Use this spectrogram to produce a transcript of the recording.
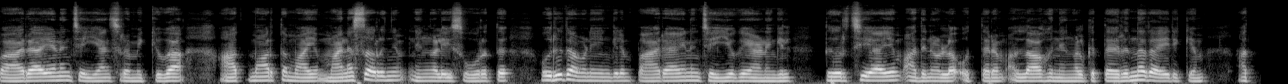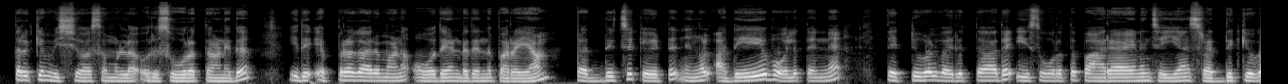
പാരായണം ചെയ്യാൻ ശ്രമിക്കുക. ആത്മാർത്ഥമായും മനസ്സറിഞ്ഞും നിങ്ങൾ ഈ സൂറത്ത് ഒരു തവണയെങ്കിലും പാരായണം ചെയ്യുകയാണെങ്കിൽ തീർച്ചയായും അതിനുള്ള ഉത്തരം അള്ളാഹു നിങ്ങൾക്ക് തരുന്നതായിരിക്കും. അത്രയ്ക്കും വിശ്വാസമുള്ള ഒരു സൂറത്താണിത്. ഇത് എപ്രകാരമാണ് ഓതേണ്ടതെന്ന് പറയാം. ശ്രദ്ധിച്ച് കേട്ട് നിങ്ങൾ അതേപോലെ തന്നെ തെറ്റുകൾ വരുത്താതെ ഈ സൂറത്ത് പാരായണം ചെയ്യാൻ ശ്രദ്ധിക്കുക.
